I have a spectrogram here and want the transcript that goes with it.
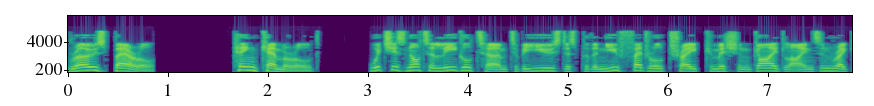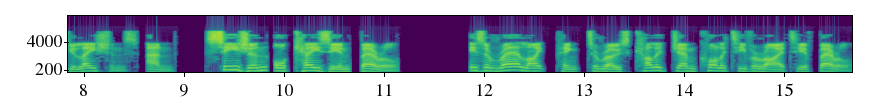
rose beryl, pink emerald, which is not a legal term to be used as per the new Federal Trade Commission guidelines and regulations, and Casian or Casian beryl is a rare light pink to rose-colored gem quality variety of beryl.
